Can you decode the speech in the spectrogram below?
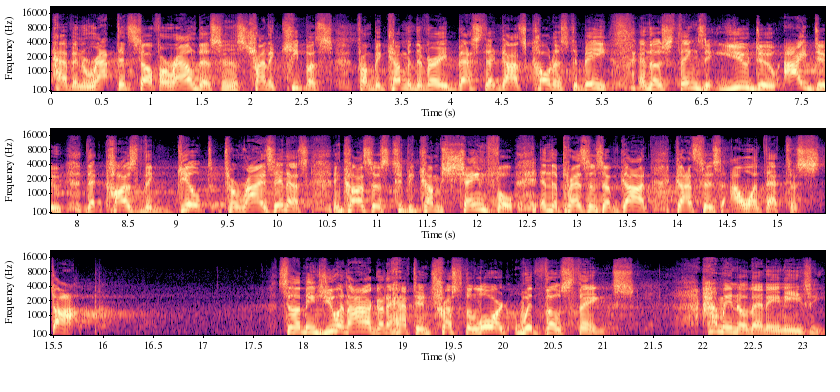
have enwrapped itself around us and is trying to keep us from becoming the very best that God's called us to be. And those things that you do, I do, that cause the guilt to rise in us and cause us to become shameful in the presence of God. God says, I want that to stop. So that means you and I are going to have to entrust the Lord with those things. How many know that ain't easy?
